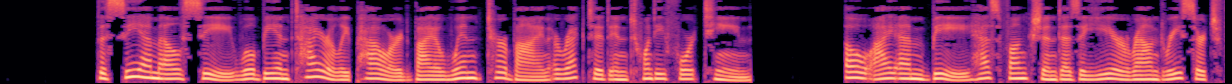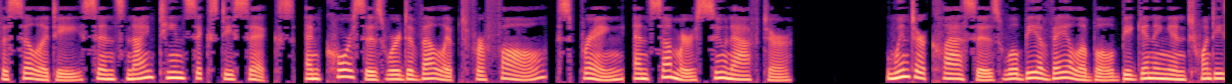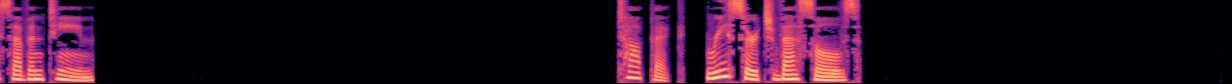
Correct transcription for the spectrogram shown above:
The CMLC will be entirely powered by a wind turbine erected in 2014. OIMB has functioned as a year-round research facility since 1966, and courses were developed for fall, spring, and summer soon after. Winter classes will be available beginning in 2017. Topic: Research vessels.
